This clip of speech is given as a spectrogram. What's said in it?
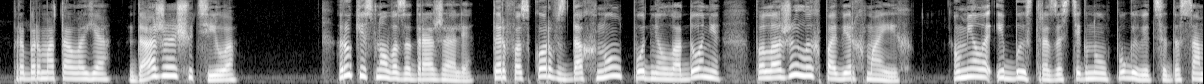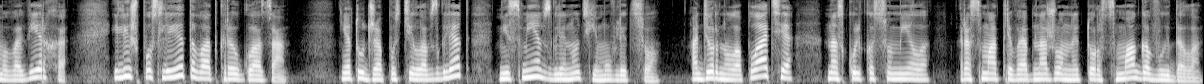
— пробормотала я, — «даже ощутила». Руки снова задрожали. Терфоскор вздохнул, поднял ладони, положил их поверх моих. Умело и быстро застегнул пуговицы до самого верха и лишь после этого открыл глаза. Я тут же опустила взгляд, не смея взглянуть ему в лицо одернула платье, насколько сумела, рассматривая обнаженный торс мага, выдала.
